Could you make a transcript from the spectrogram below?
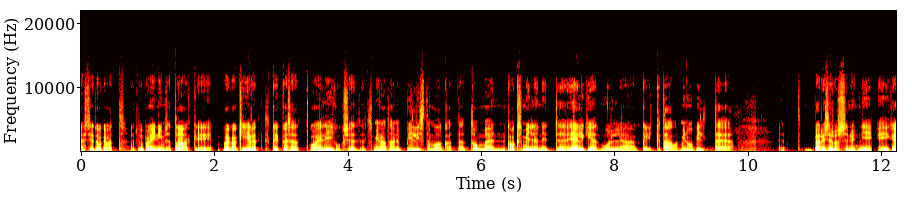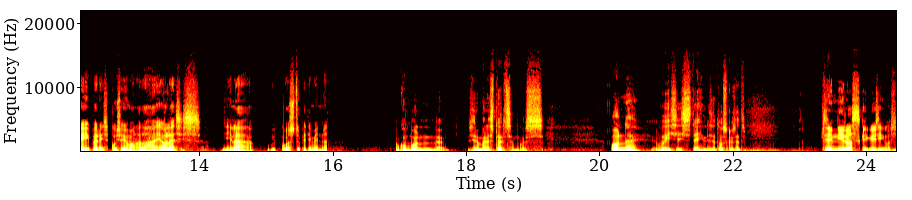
hästi tugevat, et võib-olla inimesed tahavadki väga kiiret, et kõik asjad kohe liiguks, et, et mina tahan nüüd pildistama hakata, et homme on kaks miljonit jälgijat mul ja kõik tahavad minu pilte ja et päriselus see nüüd nii ei käi päris, kui see jumala tahe ei ole, siis nii ei lähe, võib vastupidi minna. kumb on sinu meelest tähtsam, kas anne või siis tehnilised oskused? see on nii raske küsimus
